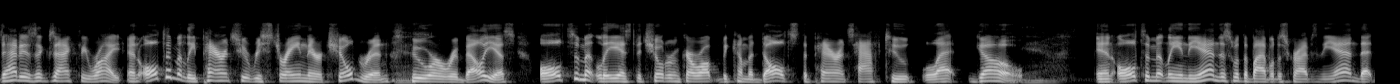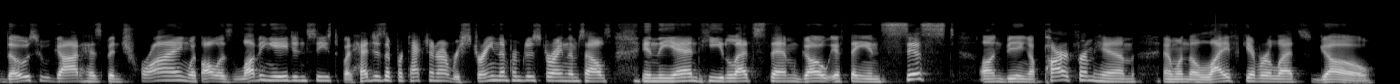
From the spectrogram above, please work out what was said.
That is exactly right. And ultimately, parents who restrain their children yes. who are rebellious, ultimately, as the children grow up, become adults, the parents have to let go. Yeah. And ultimately, in the end, this is what the Bible describes in the end that those who God has been trying with all his loving agencies to put hedges of protection around, restrain them from destroying themselves, in the end, he lets them go if they insist on being apart from him. And when the life giver lets go,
